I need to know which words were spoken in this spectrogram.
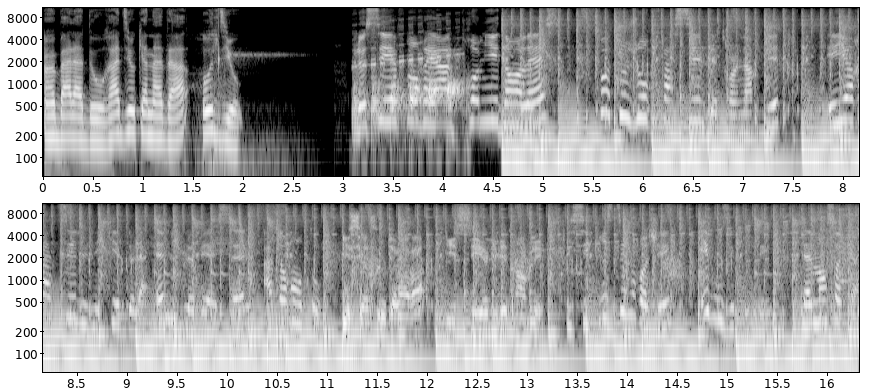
un balado Radio-Canada audio. Le CF Montréal, premier dans l'Est, pas toujours facile d'être un arbitre. Et y aura-t-il une équipe de la NWSL à Toronto? Ici Assun Camara. Ici Olivier Tremblay. Ici Christine Roger et vous écoutez Tellement Soccer.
